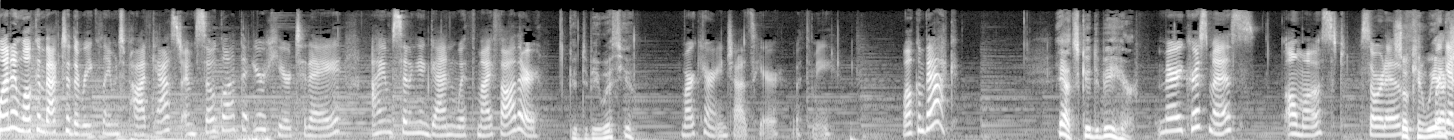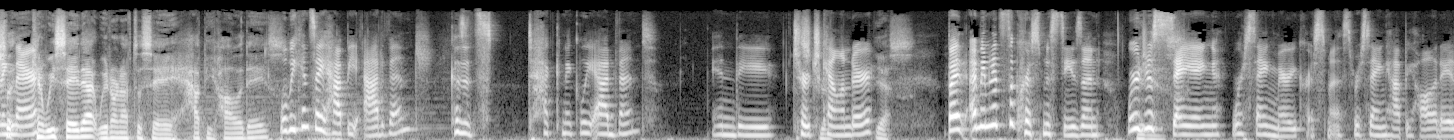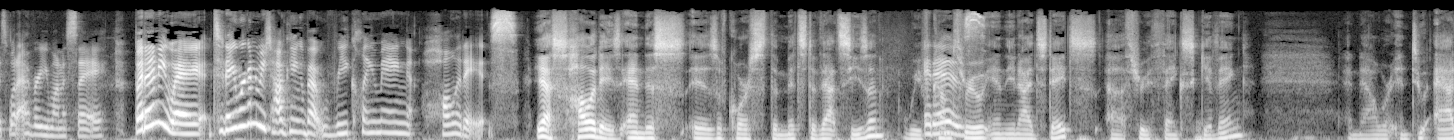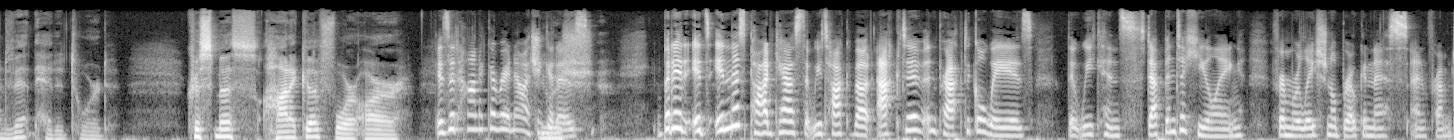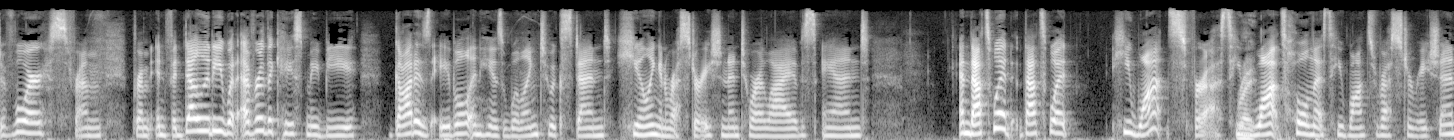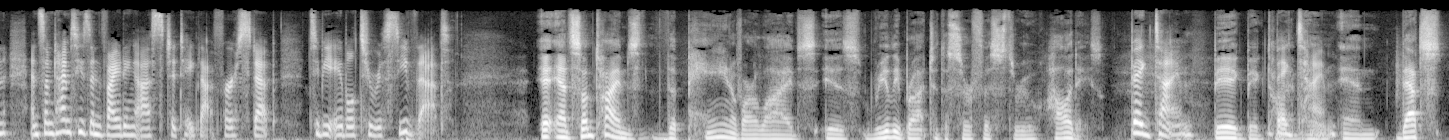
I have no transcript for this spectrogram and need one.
everyone, and welcome back to the Reclaimed podcast. I'm so glad that you're here today. I am sitting again with my father. Good to be with you. Mark Herringshaw's here with me. Welcome back. Yeah, it's good to be here. Merry Christmas. Almost, sort of. So can we We're actually getting there. can we say that? We don't have to say happy holidays. well, we can say Happy Advent because it's technically Advent in the church calendar. yes. But I mean, it's the Christmas season. We're It just is. saying we're saying Merry Christmas. We're saying Happy Holidays, whatever you want to say. But anyway, today we're going to be talking about reclaiming holidays. Yes, holidays and this is of course the midst of that season. We've It come is. through in the United States uh, through Thanksgiving. And now we're into Advent headed toward Christmas, Hanukkah for our Is it Hanukkah right now? I think it is. But it, it's in this podcast that we talk about active and practical ways that we can step into healing from relational brokenness and from divorce, from from infidelity, whatever the case may be. God is able and he is willing to extend healing and restoration into our lives and and that's what that's what he wants for us. He Right. wants wholeness, he wants restoration, and sometimes he's inviting us to take that first step to be able to receive that. And sometimes the pain of our lives is really brought to the surface through holidays. Big time. Big, big time. Big time. And, and that's,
